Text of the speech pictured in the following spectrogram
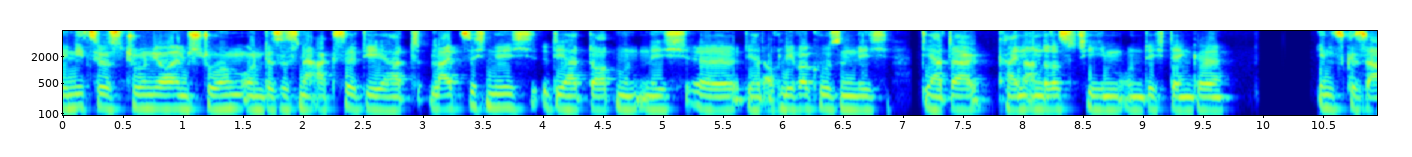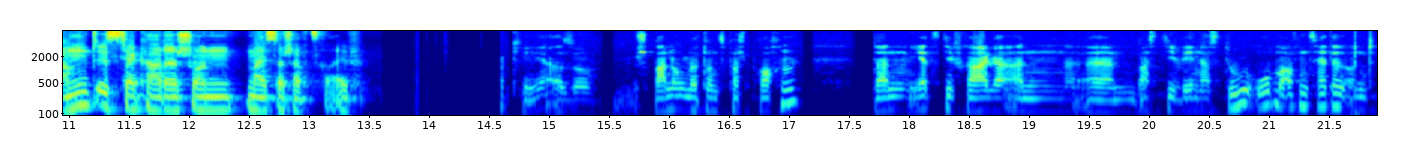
Vinicius Junior im Sturm und das ist eine Achse, die hat Leipzig nicht, die hat Dortmund nicht, äh, die hat auch Leverkusen nicht, die hat da kein anderes Team und ich denke, insgesamt ist der Kader schon meisterschaftsreif. Okay, also Spannung wird uns versprochen. Dann jetzt die Frage an ähm, Basti, wen hast du oben auf dem Zettel und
